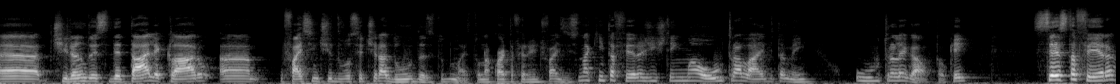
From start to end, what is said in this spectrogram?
uh, tirando esse detalhe, é claro, uh, faz sentido você tirar dúvidas e tudo mais. Então, na quarta-feira a gente faz isso. Na quinta-feira a gente tem uma outra live também, ultra legal, tá ok? Sexta-feira,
